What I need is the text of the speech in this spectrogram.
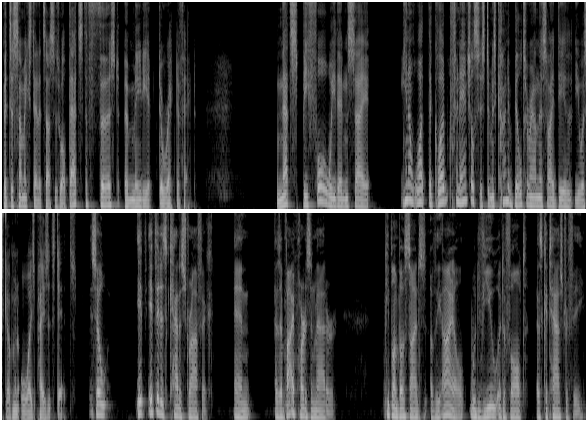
but to some extent it's us as well. That's the first immediate direct effect. And that's before we then say, you know what, the global financial system is kind of built around this idea that the US government always pays its debts. So if if it is catastrophic and as a bipartisan matter, people on both sides of the aisle would view a default as catastrophe,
